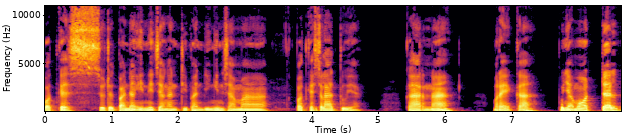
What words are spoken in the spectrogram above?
podcast sudut pandang ini jangan dibandingin sama podcast celatu ya. Karena mereka punya modal.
